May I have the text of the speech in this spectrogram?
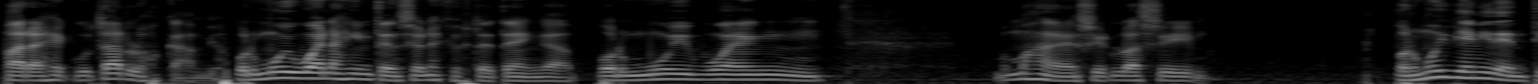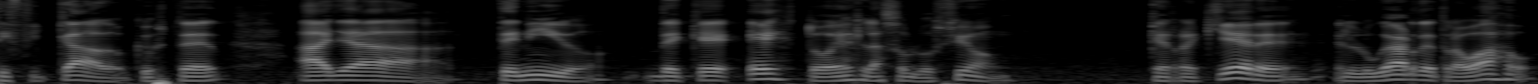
para ejecutar los cambios. Por muy buenas intenciones que usted tenga, por muy buen vamos a decirlo así, por muy bien identificado que usted haya tenido de que esto es la solución que requiere el lugar de trabajo,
